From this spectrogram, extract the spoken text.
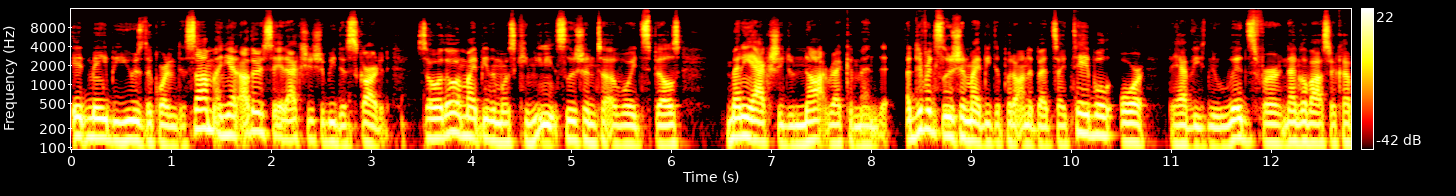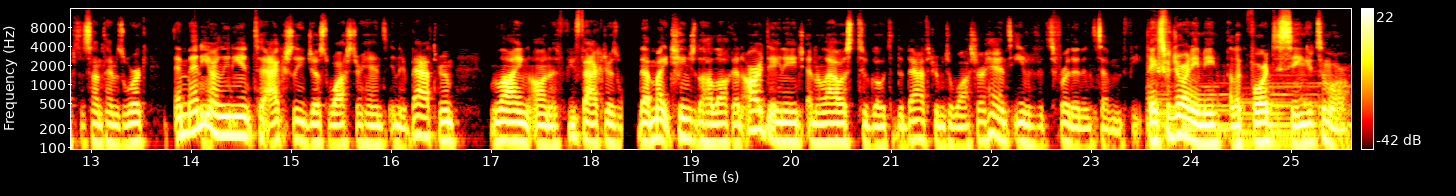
it may be used according to some, and yet others say it actually should be discarded. So, although it might be the most convenient solution to avoid spills, many actually do not recommend it. A different solution might be to put it on a bedside table, or they have these new lids for Negelwasser cups that sometimes work, and many are lenient to actually just wash their hands in their bathroom, relying on a few factors that might change the halakha in our day and age and allow us to go to the bathroom to wash our hands, even if it's further than seven feet. Thanks for joining me. I look forward to seeing you tomorrow.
